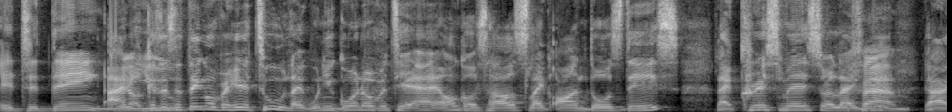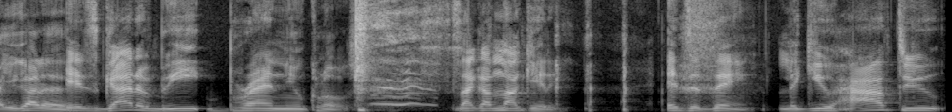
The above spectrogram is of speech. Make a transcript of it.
It's a thing. I know because it's a thing over here too. Like when you're going over to your aunt uncle's house, like on those days, like Christmas or like, Fam, all right, you gotta. It's gotta be brand new clothes. like I'm not kidding. It's a thing. Like you have to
